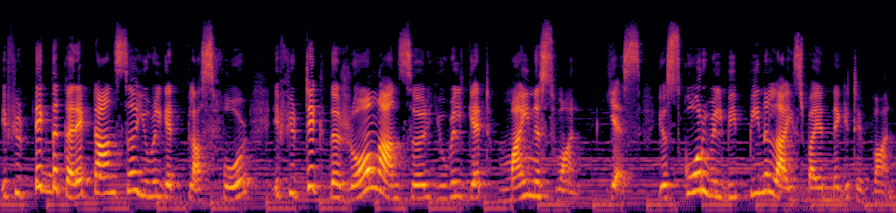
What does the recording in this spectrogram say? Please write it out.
If you tick the correct answer, you will get plus 4. If you tick the wrong answer, you will get minus 1. Yes, your score will be penalized by a negative 1.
